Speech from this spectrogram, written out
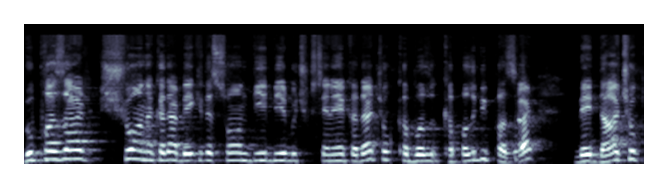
Bu pazar şu ana kadar belki de son bir, bir buçuk seneye kadar çok kapalı, kapalı bir pazar ve daha çok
